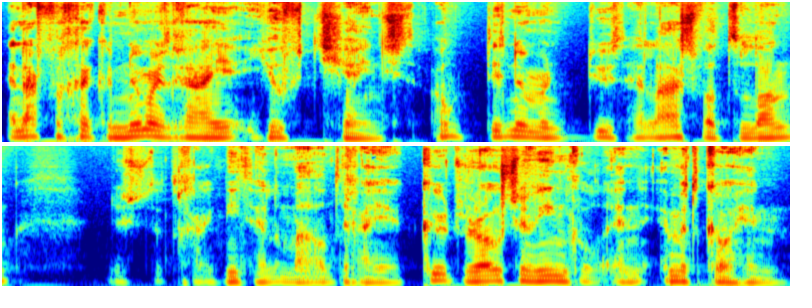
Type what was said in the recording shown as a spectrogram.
En daarvoor ga ik een nummer draaien, You've Changed. Ook dit nummer duurt helaas wat te lang. Dus dat ga ik niet helemaal draaien. Kurt Rosenwinkel en Emmet Cohen.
